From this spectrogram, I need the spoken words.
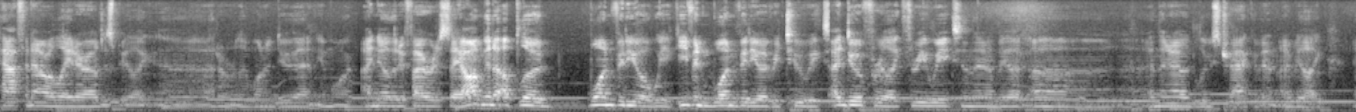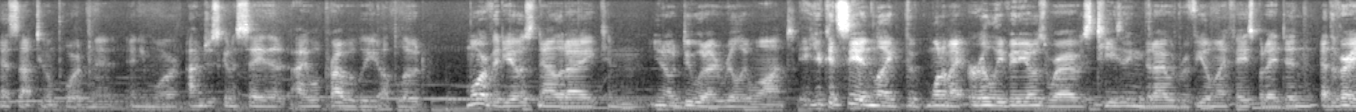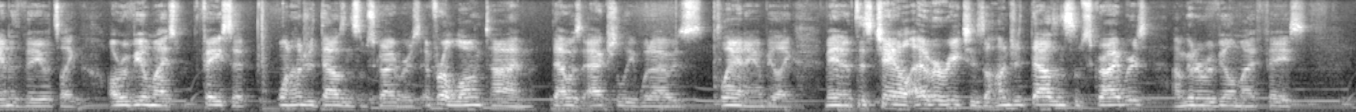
half an hour later, I'll just be like, uh, I don't really want to do that anymore. I know that if I were to say, oh, I'm gonna upload one video a week, even one video every two weeks, I'd do it for like three weeks and then I'd be like, uh, and then I would lose track of it and I'd be like, that's not too important anymore. I'm just gonna say that I will probably upload more videos now that I can, you know, do what I really want. You can see it in like the, one of my early videos where I was teasing that I would reveal my face, but I didn't. At the very end of the video, it's like, I'll reveal my face at 100,000 subscribers. And for a long time, that was actually what I was planning. I'd be like, man, if this channel ever reaches 100,000 subscribers, I'm gonna reveal my face.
